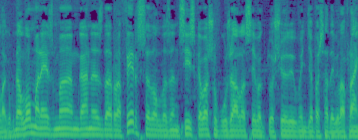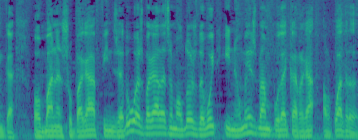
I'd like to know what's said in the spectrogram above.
la capital del Maresme amb ganes de refer-se del desencís que va suposar la seva actuació diumenge passat a Vilafranca, on van ensopegar fins a dues vegades amb el 2 de 8 i només van poder carregar el 4 de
